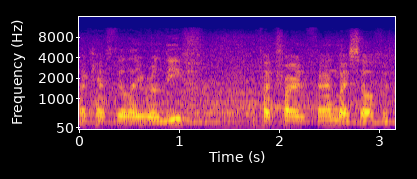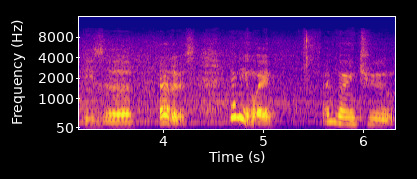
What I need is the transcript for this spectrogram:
I can't feel any relief if I try and fan myself with these uh, feathers. Anyway, I'm going to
